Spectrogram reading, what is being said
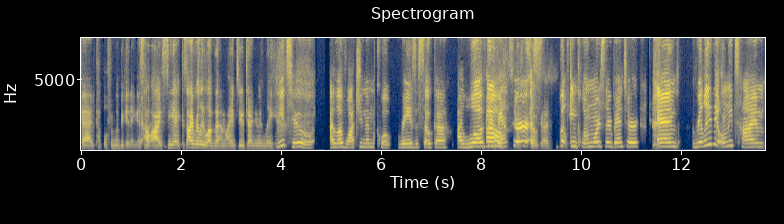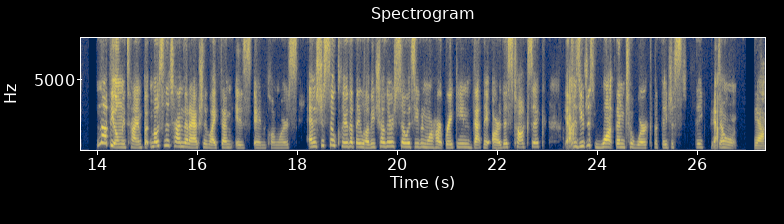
bad couple from the beginning, is Yeah. how I see it. Because I really love them. I do genuinely. Me too. I love watching them quote raise Ahsoka. I love their Oh, banter, so good. but in Clone Wars, their banter, and really the only time, not the only time, but most of the time that I actually like them is in Clone Wars, and it's just so clear that they love each other. So it's even more heartbreaking that they are this toxic, Yeah. because you just want them to work, but they just they Yeah. don't. Yeah.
